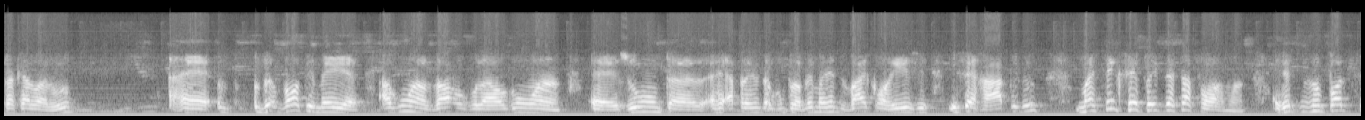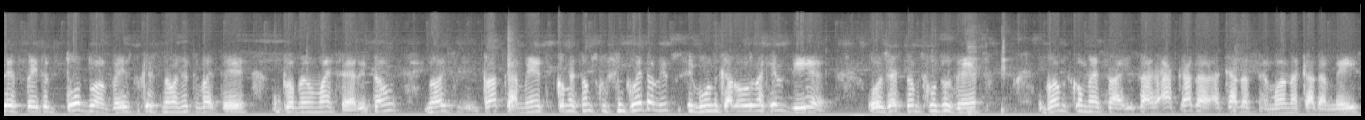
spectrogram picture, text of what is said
para Caruaru. É, volta e meia, alguma válvula, alguma é, junta é, apresenta algum problema, a gente vai, corrige, isso é rápido, mas tem que ser feito dessa forma. A gente não pode ser feito de toda uma vez, porque senão a gente vai ter um problema mais sério. Então, nós praticamente começamos com 50 litros por segundo em Caruaru naquele dia. Hoje já estamos com 200. Vamos começar isso a, a cada, a cada semana, a cada mês,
